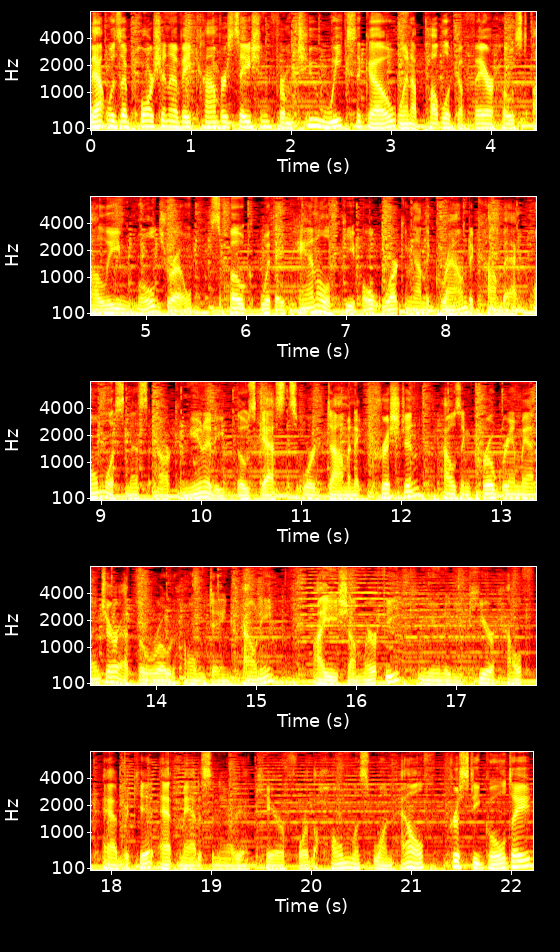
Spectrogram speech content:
That was a portion of a conversation from two weeks ago when a public affair host Ali Muldrow spoke with a panel of people working on the ground to combat homelessness in our community. Those guests were Dominic Christian, Housing Program Manager at the Road Home Dane County, Aisha Murphy, Community Peer Health Advocate at Madison Area Care for the Homeless One Health, Christy Goldade,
